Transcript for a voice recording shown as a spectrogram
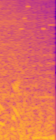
It's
